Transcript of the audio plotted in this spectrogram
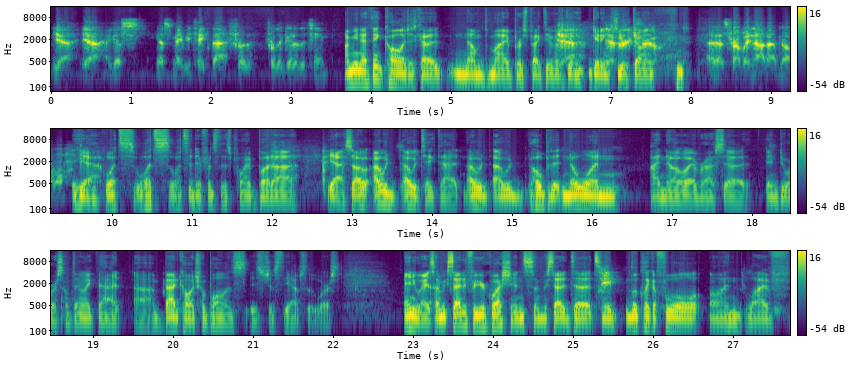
yeah, yeah. I guess, guess maybe take that for the for the good of the team. I mean, I think college has kind of numbed my perspective of Yeah, getting getting yeah, on. And that's probably not abnormal. yeah what's what's what's the difference at this point? But uh yeah so I, I would i would take that. I would i would hope that no one i know ever has to endure something like that. Um, bad college football is is just the absolute worst. Anyways i'm excited for your questions. I'm excited to, to look like a fool on live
